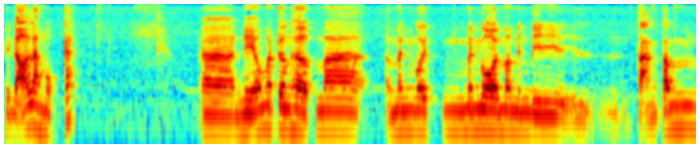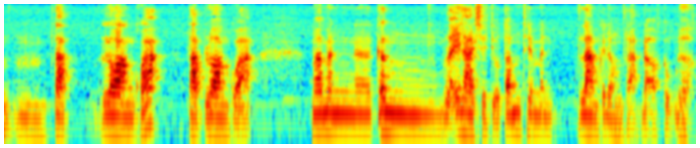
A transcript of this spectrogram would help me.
thì đó là một cách. À, nếu mà trường hợp mà mình ngồi mình ngồi mà mình bị tạng tâm tạp loạn quá tạp loạn quá mà mình ờ, cần lấy lại sự chủ tâm thì mình làm cái động tác đó cũng được.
